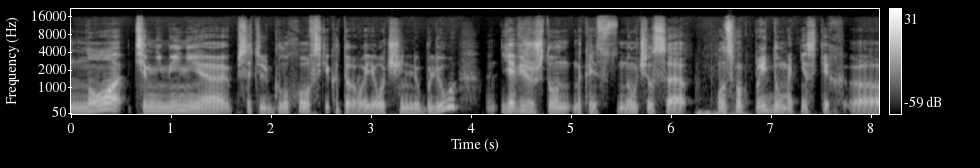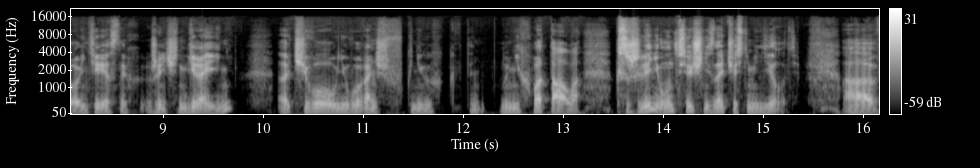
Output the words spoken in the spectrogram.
но, тем не менее, писатель Глуховский, которого я очень люблю, я вижу, что он наконец-то научился, он смог придумать нескольких э, интересных женщин-героинь, э, чего у него раньше в книгах ну, не хватало. К сожалению, он все еще не знает, что с ними делать. А,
